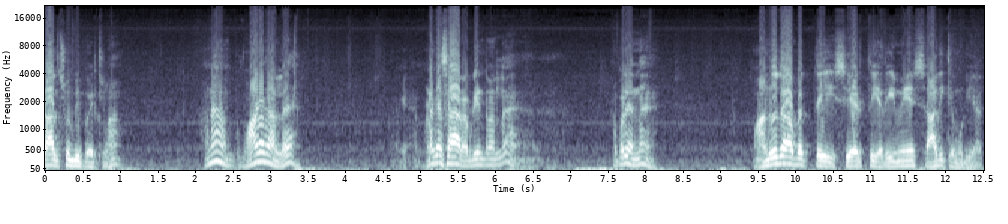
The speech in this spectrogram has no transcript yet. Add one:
கால் சூம்பி போயிருக்கலாம். ஆனால் வாழலாம்ல வணக்கம் சார் அப்படின்றான்ல. அப்புறம் என்ன? அனுதாபத்தை சேர்த்து எதையுமே சாதிக்க முடியாது.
